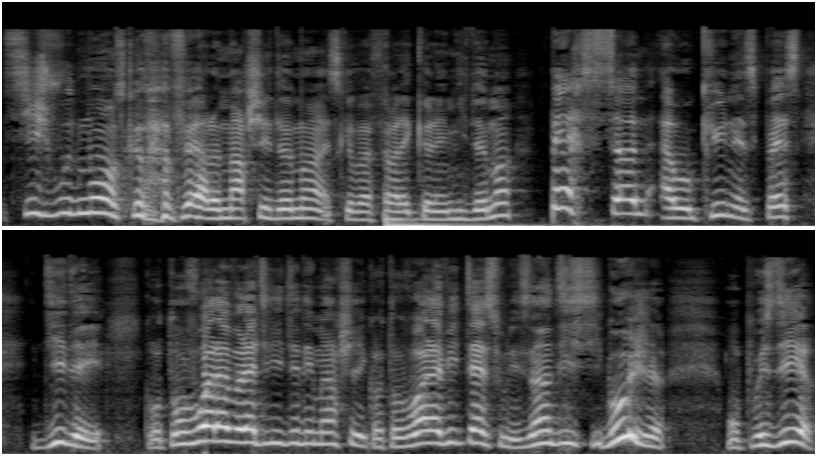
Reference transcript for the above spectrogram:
si je vous demande ce que va faire le marché demain et ce que va faire l'économie demain, personne a aucune espèce d'idée. Quand on voit la volatilité des marchés, quand on voit la vitesse où les indices y bougent, on peut se dire,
